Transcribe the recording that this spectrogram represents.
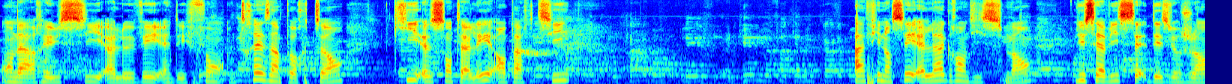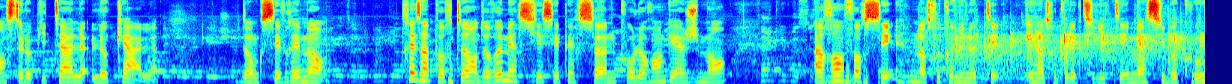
On a réussi à lever des fonds très importants qui sont allés en partie à financer l'agrandissement du service des urgences de l'hôpital local. Donc, c'est vraiment très important de remercier ces personnes pour leur engagement à renforcer notre communauté et notre collectivité. Merci beaucoup.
